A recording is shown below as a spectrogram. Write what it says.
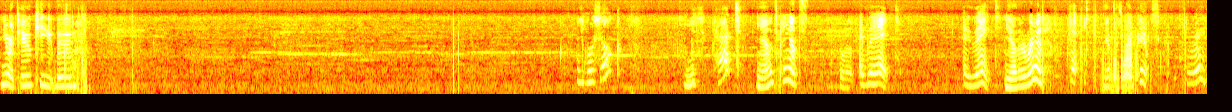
You are too cute, boo. Is it go sock? Yeah. Is pet? Yeah, it's pants. Uh, I red. I red. Yeah, they're red. Pet. Yep, there's red pants. Red.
